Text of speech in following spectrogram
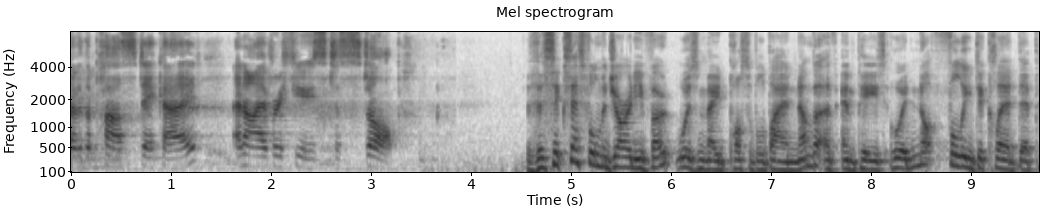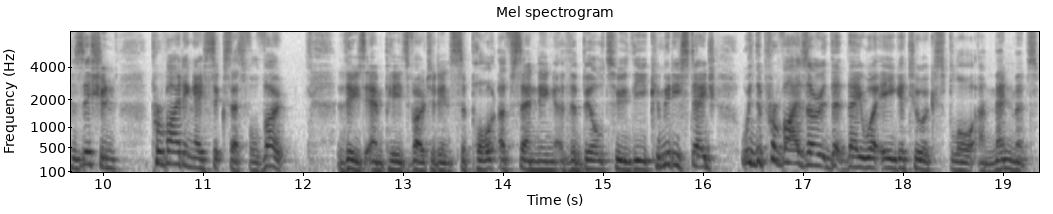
over the past decade, and I have refused to stop. The successful majority vote was made possible by a number of MPs who had not fully declared their position, providing a successful vote. These MPs voted in support of sending the bill to the committee stage with the proviso that they were eager to explore amendments.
